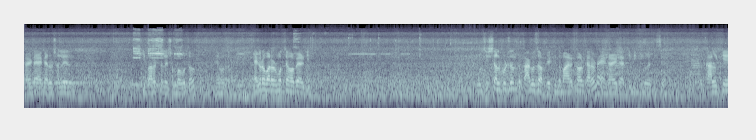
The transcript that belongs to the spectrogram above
গাড়িটা এগারো সালের কি বারো সালের সম্ভবত, এই মতো। এগারো বারোর মধ্যে হবে আর কি। পঁচিশ সাল পর্যন্ত কাগজ আপডেট কিন্তু মার খাওয়ার কারণে গাড়িটা আর কি বিক্রি করে দিছে। তো কালকে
